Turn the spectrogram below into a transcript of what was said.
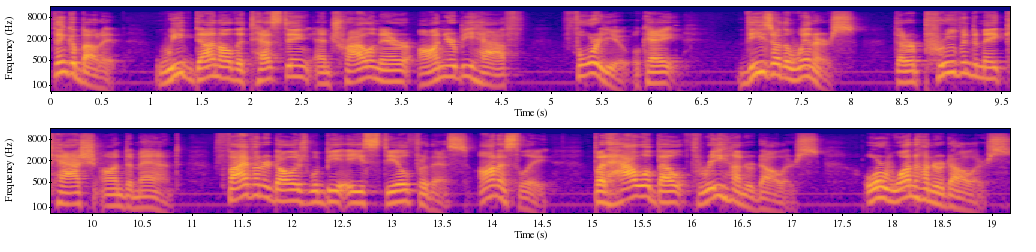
Think about it. We've done all the testing and trial and error on your behalf for you, okay? These are the winners that are proven to make cash on demand. $500 would be a steal for this, honestly. But how about $300 or $100?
